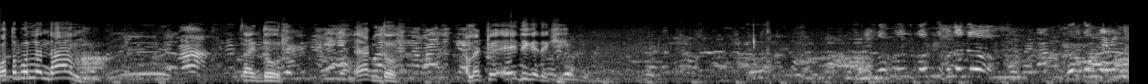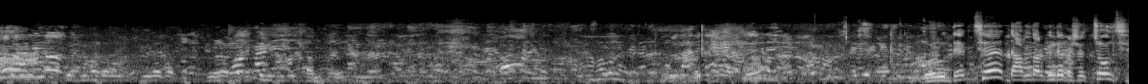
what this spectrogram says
কত বললেন দাম? তাই দৌড় এক দৌড় আমরা একটু এই দিকে দেখি। গরু দেখছে, দাম দর কিন্তু চলছে।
